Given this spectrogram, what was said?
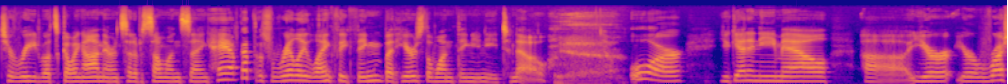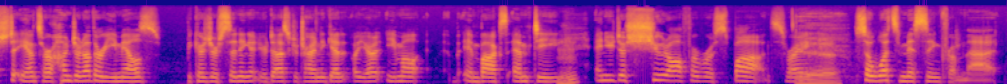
to read what's going on there instead of someone saying, hey, I've got this really lengthy thing, but here's the one thing you need to know. Yeah. Or you get an email, uh, you're you're rushed to answer a hundred other emails because you're sitting at your desk, you're trying to get your email inbox empty, mm-hmm. and you just shoot off a response, right? Yeah. So what's missing from that?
